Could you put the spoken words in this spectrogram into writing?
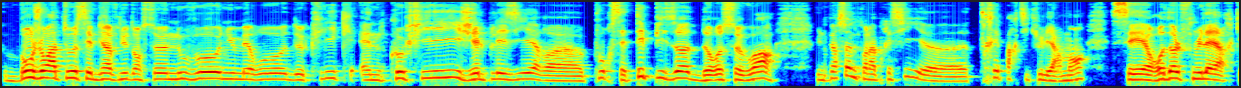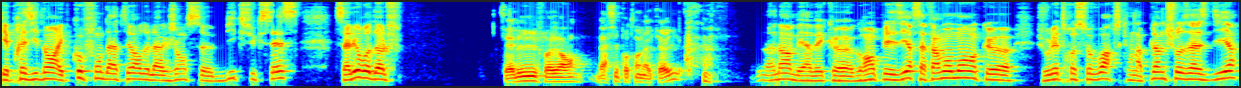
Bonjour à tous et bienvenue dans ce nouveau numéro de Click and Coffee. J'ai le plaisir euh, pour cet épisode de recevoir une personne qu'on apprécie euh, très particulièrement. C'est Rodolphe Muller qui est président et cofondateur de l'agence Big Success. Salut Rodolphe. Salut Florian, merci pour ton accueil. Non, non, mais avec euh, grand plaisir. Ça fait un moment que je voulais te recevoir parce qu'on a plein de choses à se dire.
